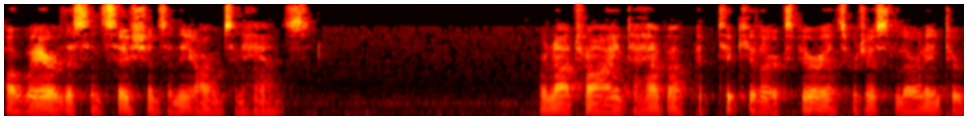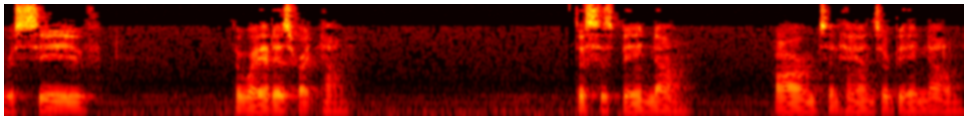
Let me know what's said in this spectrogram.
aware of the sensations in the arms and hands. We're not trying to have a particular experience, we're just learning to receive the way it is right now. This is being known. Arms and hands are being known.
